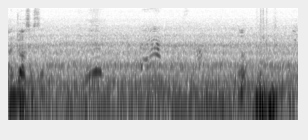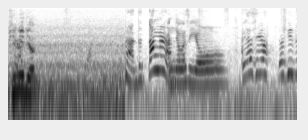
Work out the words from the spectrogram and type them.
안 좋았었어? 어? 비밀이야? 안녕하세요 안녕하세요 여기는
